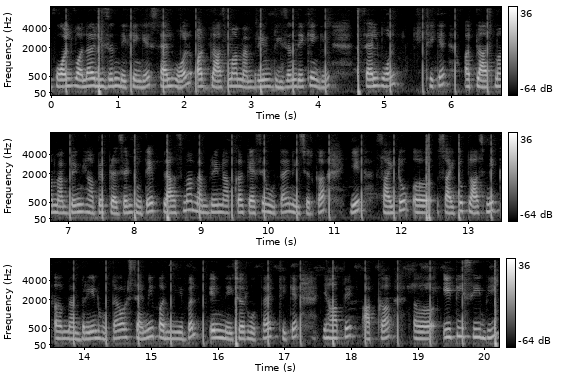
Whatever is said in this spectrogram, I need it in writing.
वॉल वाला रीज़न देखेंगे सेल वॉल और प्लाज्मा मेम्ब्रेन रीज़न देखेंगे। सेल वॉल ठीक है और प्लाज्मा मेम्ब्रेन यहाँ पे प्रेजेंट होते हैं। प्लाज्मा मेम्ब्रेन आपका कैसे होता है नेचर का? ये साइटो साइटोप्लाज्मिक मेम्ब्रेन होता है और सेमी परमिएबल इन नेचर होता है ठीक है। यहाँ पे आपका ई uh, भी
